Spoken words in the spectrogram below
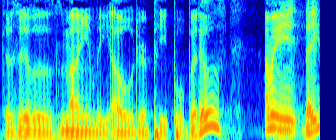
because it was mainly older people. But it was. I mean, they.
